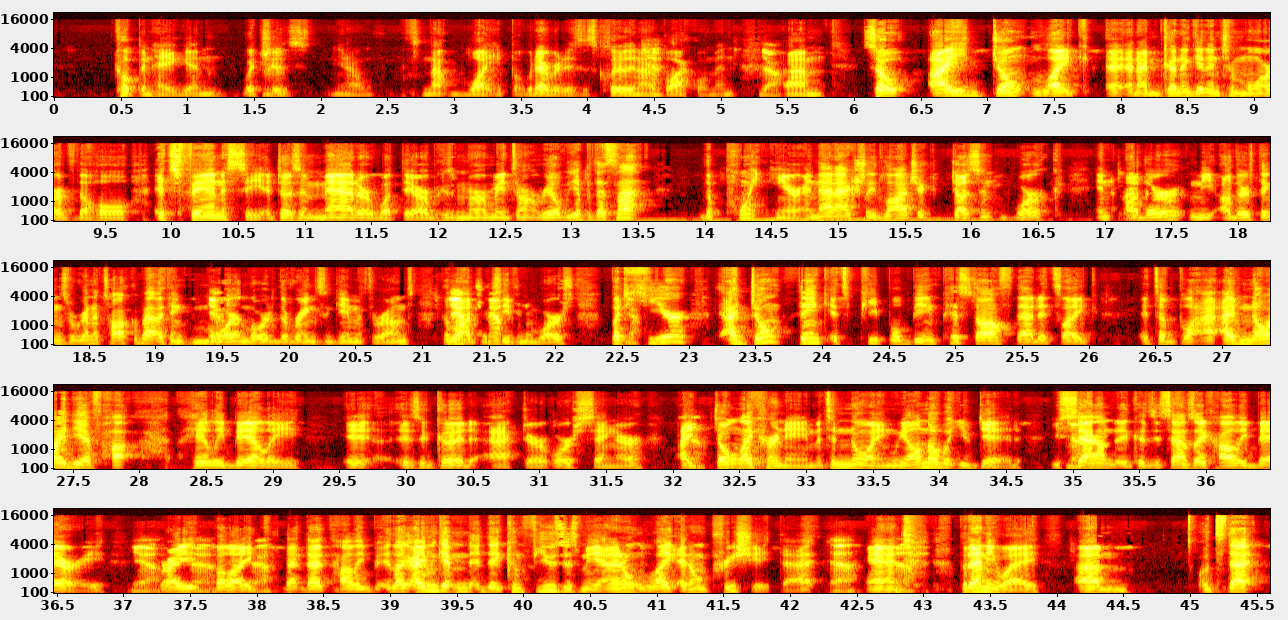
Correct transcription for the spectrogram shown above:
Copenhagen, which Mhm. is you know it's not white, but whatever it is, it's clearly not a black woman. Yeah. Um, so I don't like, and I'm gonna get into more of the whole. It's fantasy. It doesn't matter what they are because mermaids aren't real. Yeah, but that's not the point here, and that actually logic doesn't work in Right. other in the other things we're going to talk about. I think Yeah. more in Lord of the Rings and Game of Thrones, the Yeah, logic's yeah. even worse. But Yeah. here, I don't think it's people being pissed off that it's like it's a black. I have no idea if ha- Halle Bailey is a good actor or singer. I don't like her name. It's annoying. We all know what you did. You Yeah. sounded because it sounds like Halle Berry, Yeah. right? Yeah, but like yeah. that that Holly like I even get it confuses me and I don't like I don't appreciate that. Yeah, And yeah. but anyway, um it's that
